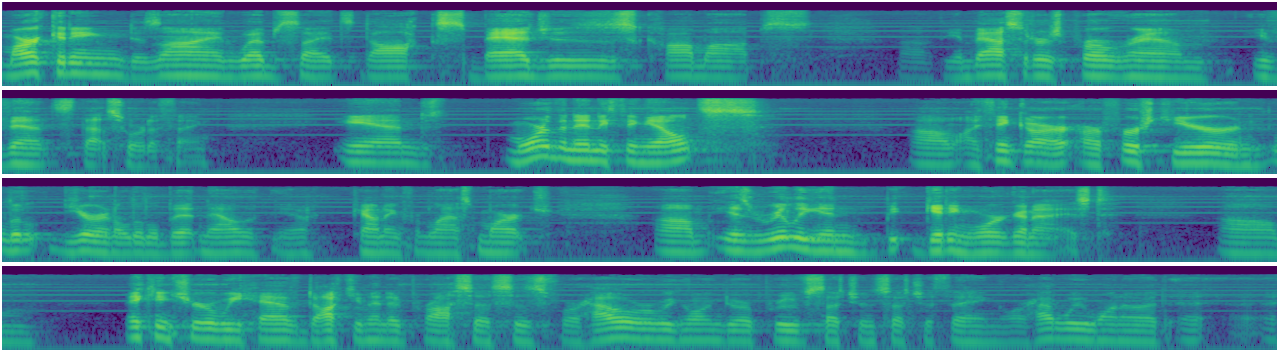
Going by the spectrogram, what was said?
marketing, design, websites, docs, badges, CommOps, uh, the ambassadors program, events, that sort of thing. And more than anything else, um, I think our, our first year and little year and a little bit now, you know, counting from last March, um, is really in getting organized, um, making sure we have documented processes for how are we going to approve such and such a thing, or how do we want to uh, uh,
